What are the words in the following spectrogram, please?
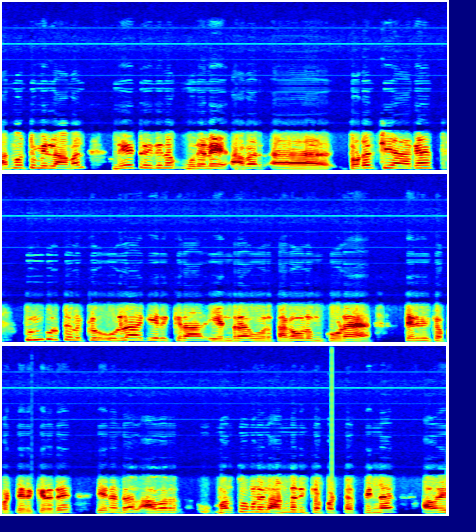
அது மட்டும் இல்லாமல் நேற்று தினம் முதலே அவர் தொடர்ச்சியாக துன்புறுத்தலுக்கு உள்ளாகி இருக்கிறார் என்ற ஒரு தகவலும் கூட தெரிவிக்கப்பட்டிருக்கிறது. ஏனென்றால் அவர் மருத்துவமனையில் அனுமதிக்கப்பட்ட பின்னர் அவரை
